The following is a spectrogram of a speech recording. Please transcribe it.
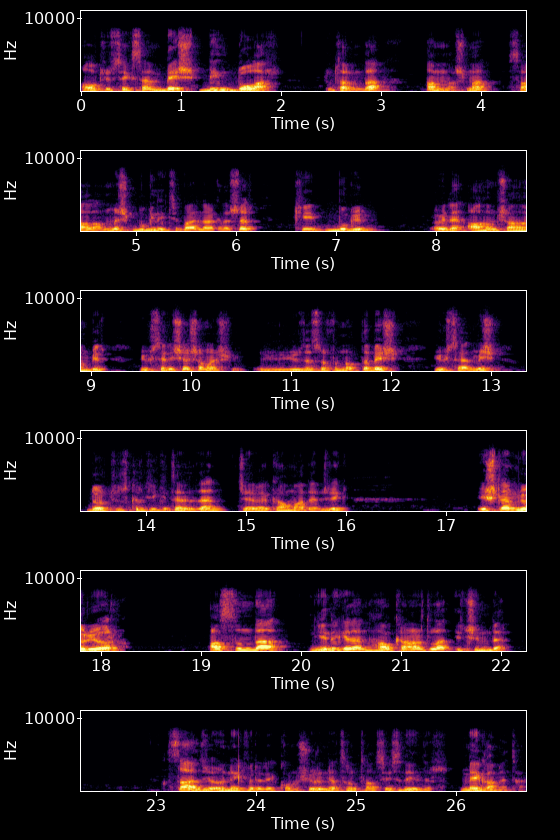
685 bin dolar tutarında anlaşma sağlanmış bugün itibariyle arkadaşlar. Ki bugün öyle ahım şahım bir yükseliş yaşamış. %0.5 yükselmiş. 442 TL'den CVK madencilik işlem görüyor. Aslında yeni gelen halka arzlar içinde sadece örnek vererek konuşuyorum. Yatırım tavsiyesi değildir. Mega Metal,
